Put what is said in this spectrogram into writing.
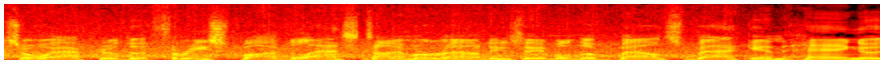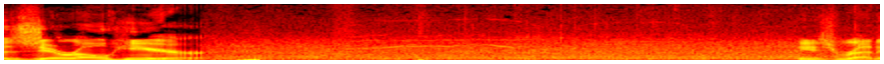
So after the three spot last time around, he's able to bounce back and hang a zero here. He's ready.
